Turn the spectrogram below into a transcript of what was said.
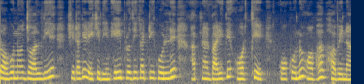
লবণ ও জল দিয়ে সেটাকে রেখে দিন। এই প্রতিকারটি করলে আপনার বাড়িতে অর্থের কখনো অভাব হবে না।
